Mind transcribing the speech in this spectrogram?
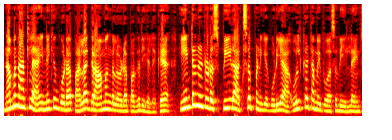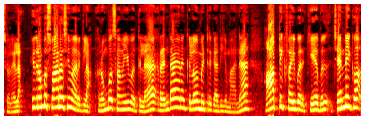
நம்ம நாட்டுல இன்னைக்கும் கூட பல கிராமங்களோட பகுதிகளுக்கு இன்டர்நெட்டோட ஸ்பீட அக்செப்ட் பண்ணிக்கக்கூடிய உள்கட்டமைப்பு வசதி இல்லைன்னு சொல்லலாம். இது ரொம்ப சுவாரஸ்யமா இருக்கலாம். ரொம்ப சமீபத்துல ரெண்டாயிரம் கிலோமீட்டருக்கு அதிகமான ஆப்டிக் ஃபைபர் கேபிள் சென்னைக்கும்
